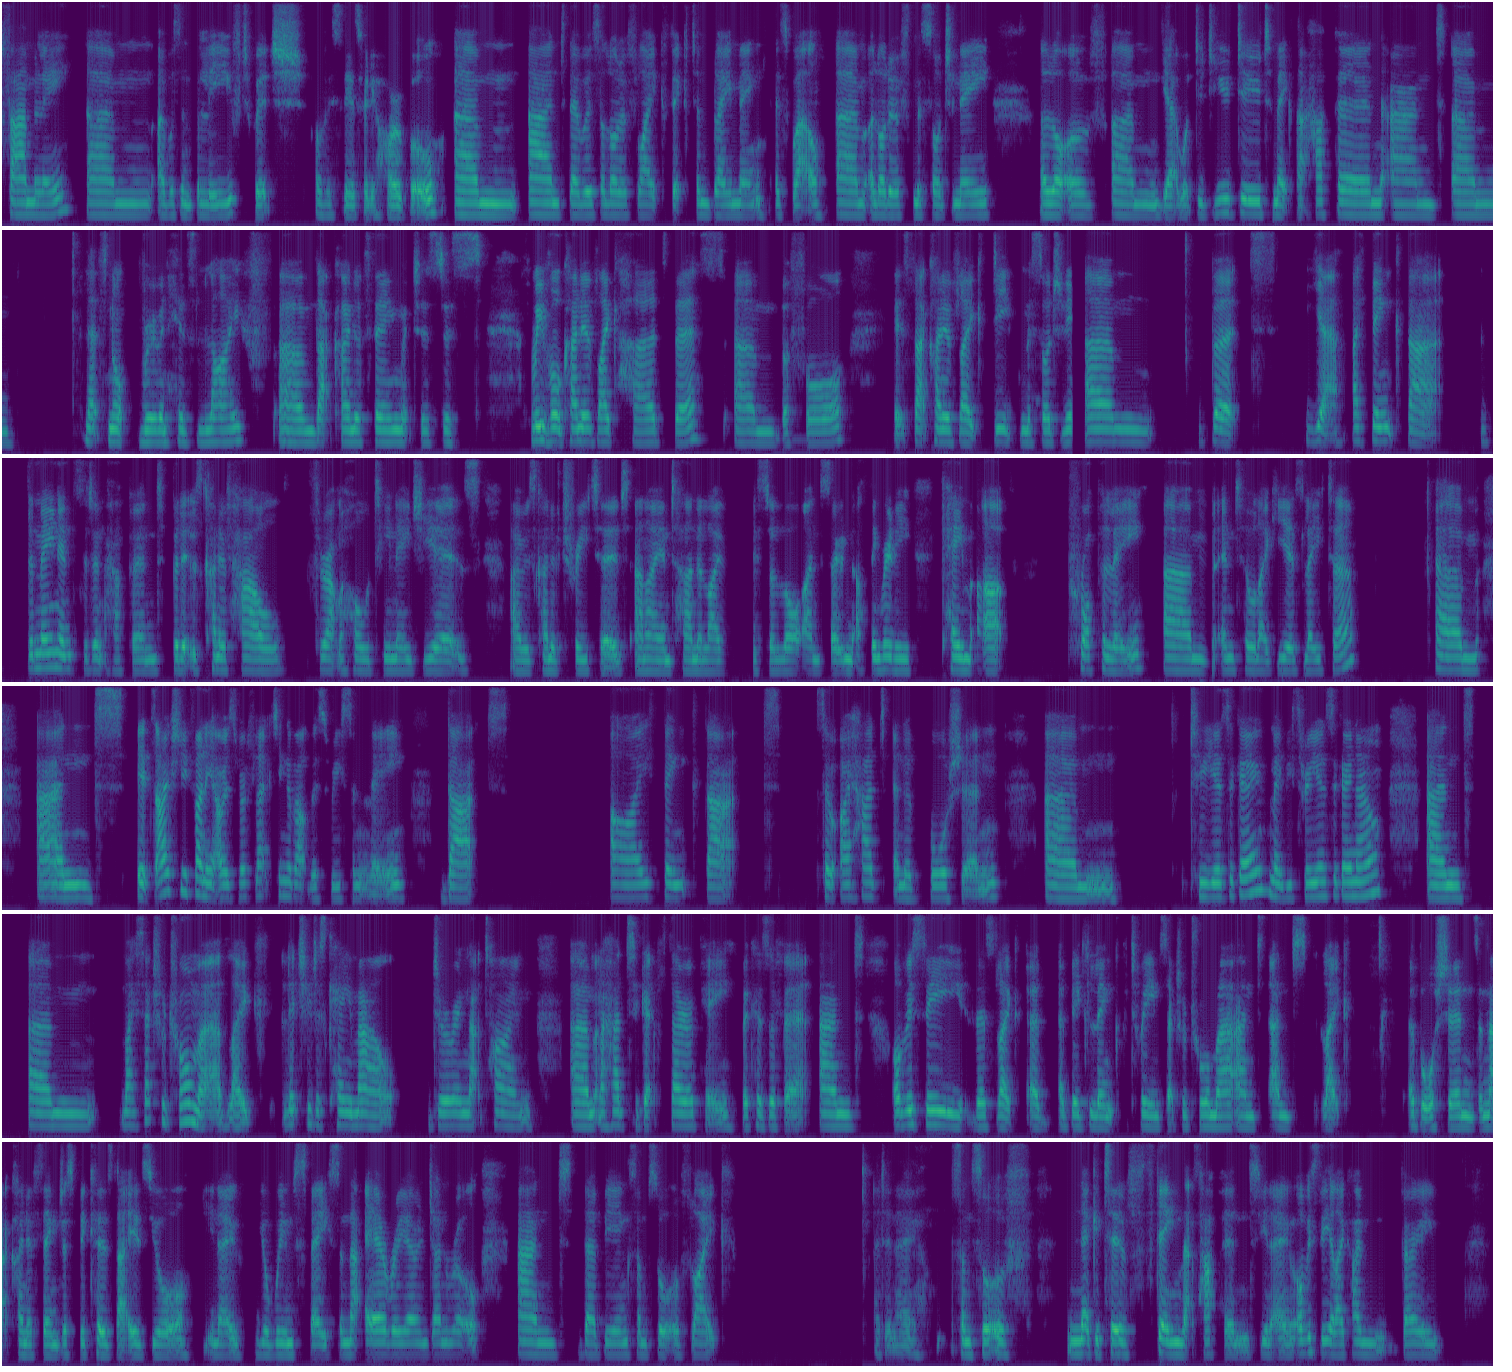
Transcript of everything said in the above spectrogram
family. Um, I wasn't believed, which obviously is really horrible. Um, and there was a lot of like victim blaming as well, um, a lot of misogyny, a lot of um, yeah, what did you do to make that happen? And um, let's not ruin his life, um, that kind of thing, which is just we've all kind of like heard this before. It's that kind of like deep misogyny. but yeah, I think that the main incident happened, but it was kind of how throughout my whole teenage years I was kind of treated and I internalized a lot. And so nothing really came up properly um, until like years later. Um, and it's actually funny, I was reflecting about this recently that I think that so I had an abortion um, two years ago, maybe three years ago now. And um, my sexual trauma like literally just came out during that time um, and I had to get therapy because of it. And obviously, there's like a, a big link between sexual trauma and and like abortions and that kind of thing, just because that is your you know your womb space and that area in general. And there being some sort of like I don't know some sort of negative thing that's happened. You know, obviously, like I'm very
